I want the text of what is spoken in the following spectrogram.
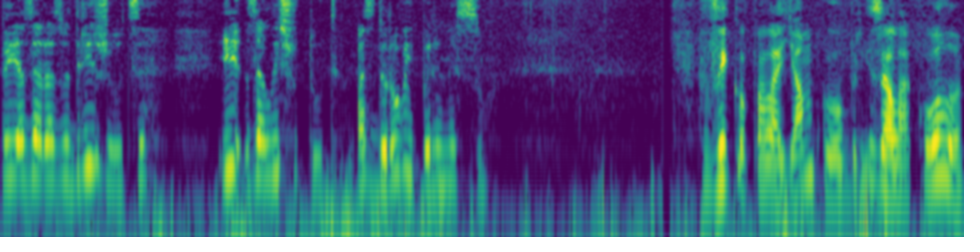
То я зараз одріжу оце і залишу тут, а здоровий перенесу. Викопала ямку, обрізала коло,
